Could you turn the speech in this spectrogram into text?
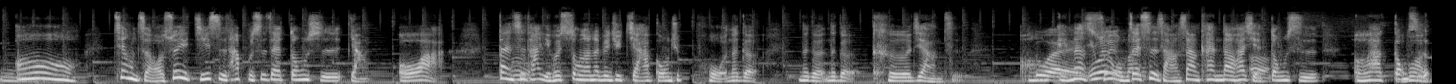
嗯、哦，这样子哦，所以即使他不是在东石养蚵啊，但是他也会送到那边去加工，嗯、去破那个那个那个壳这样子。哦、对、欸，那所以我们在市场上看到他写东石蚵啊，东石，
